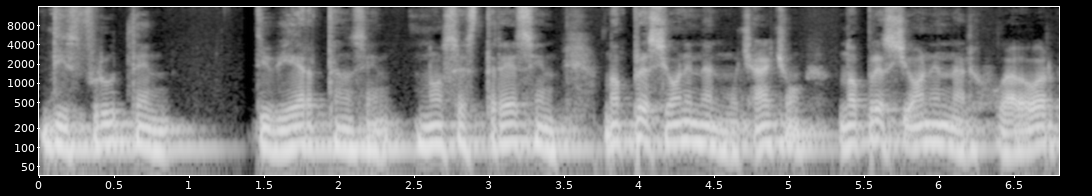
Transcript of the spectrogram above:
disfruten, diviértanse, no se estresen, no presionen al muchacho, no presionen al jugador,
